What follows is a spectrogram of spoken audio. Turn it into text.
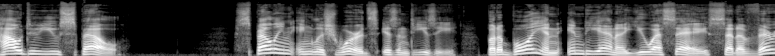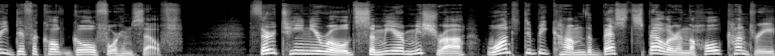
How do you spell? Spelling English words isn't easy, but a boy in Indiana, USA set a very difficult goal for himself. 13 year old Samir Mishra wanted to become the best speller in the whole country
